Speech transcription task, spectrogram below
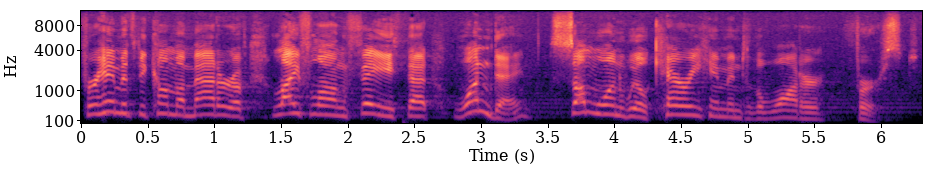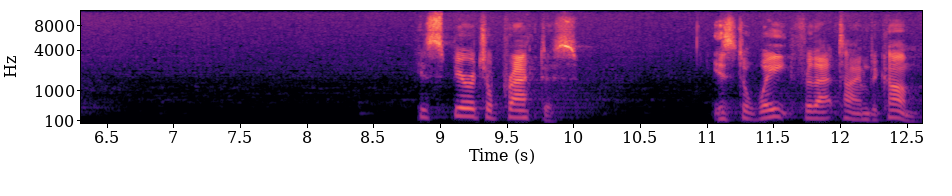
For him, it's become a matter of lifelong faith that one day someone will carry him into the water first. His spiritual practice is to wait for that time to come,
